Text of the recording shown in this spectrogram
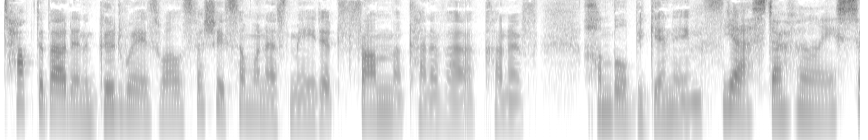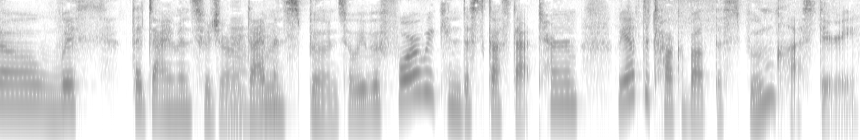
talked about in a good way as well, especially if someone has made it from a kind of a kind of humble beginnings. Yes, definitely. So with the diamond sujo or mm-hmm. diamond spoon, so we before we can discuss that term, we have to talk about the spoon class theory.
